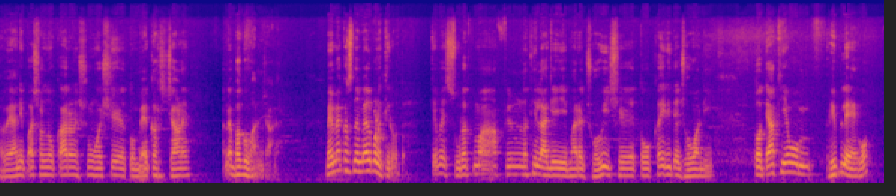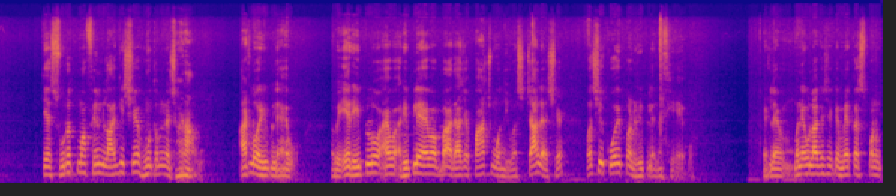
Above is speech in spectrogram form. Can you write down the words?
હવે આની પાછળનું કારણ શું હશે તો મેકર્સ જાણે અને ભગવાન જાણે. મેં મેકર્સને મેલ પણ કર્યો હતો કે ભાઈ, સુરતમાં આ ફિલ્મ નથી લાગી, મારે જોવી છે, તો કઈ રીતે જોવાની? તો ત્યાંથી એવો રિપ્લે આવ્યો કે સુરતમાં ફિલ્મ લાગી છે, હું તમને જણાવું. આટલો રિપ્લે આવ્યો. હવે એ રિપ્લો આવ્યા રિપ્લે આવ્યા બાદ આજે પાંચમો દિવસ ચાલે છે, પછી કોઈ પણ રિપ્લે નથી આવ્યો. એટલે મને એવું લાગે છે કે મેકર્સ પણ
